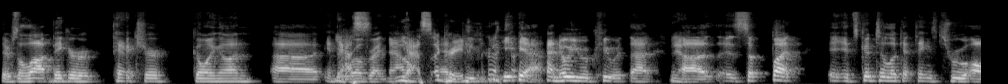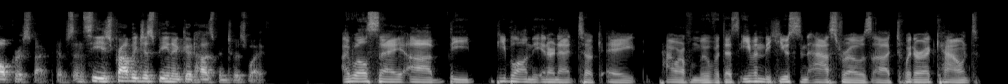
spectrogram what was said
there's a lot bigger picture going on uh, in yes. the world right now. Yes, agreed. He, yeah, I know you agree with that. Yeah. Uh, so, but it's good to look at things through all perspectives and see he's probably just being a good husband to his wife. I will say uh, the people on the internet took a powerful move with this. Even the Houston Astros uh, Twitter account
